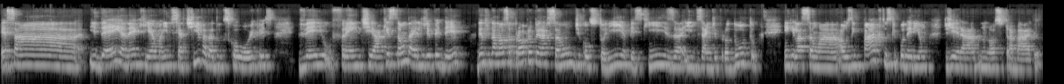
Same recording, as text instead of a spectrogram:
Essa ideia, né, que é uma iniciativa da Dux Coworkers, veio frente à questão da LGPD dentro da nossa própria operação de consultoria, pesquisa e design de produto, em relação a, aos impactos que poderiam gerar no nosso trabalho.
